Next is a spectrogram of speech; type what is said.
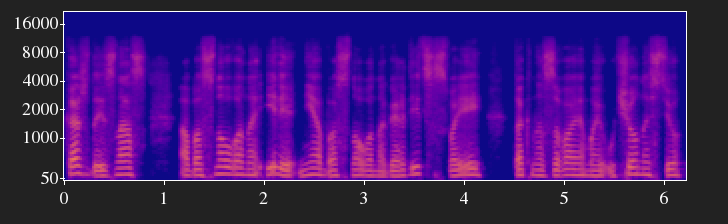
Каждый из нас обоснованно или необоснованно гордится своей так называемой ученостью,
